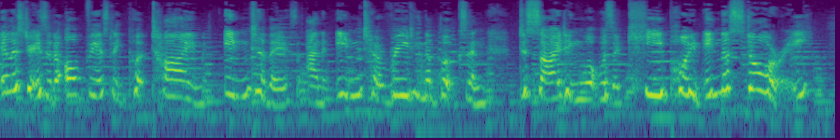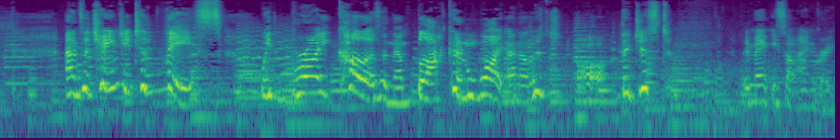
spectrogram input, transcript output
illustrators had obviously put time into this and into reading the books and deciding what was a key point in the story. And to change it to this with bright colours and then black and white and I was oh they just they make me so angry.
